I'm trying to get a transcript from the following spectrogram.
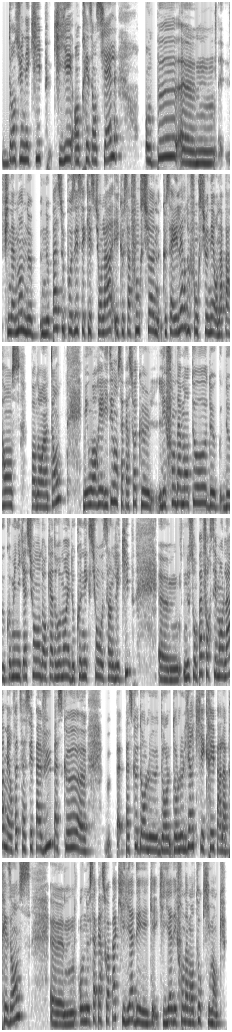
dans une équipe qui est en présentiel, on peut euh, finalement ne, ne, pas se poser ces questions-là et que ça fonctionne, que ça ait l'air de fonctionner en apparence pendant un temps, mais où en réalité on s'aperçoit que les fondamentaux de, de communication, d'encadrement et de connexion au sein de l'équipe euh, ne sont pas forcément là, mais en fait ça s'est pas vu parce que euh, parce que dans le dans, dans, le lien qui est créé par la présence, euh, on ne s'aperçoit pas qu'il y a des qu'il y a des fondamentaux qui manquent.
